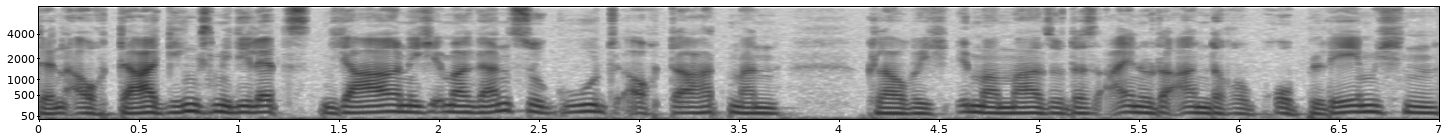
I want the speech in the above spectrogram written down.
denn auch da ging es mir die letzten Jahre nicht immer ganz so gut. Auch da hat man, glaube ich, immer mal so das ein oder andere Problemchen.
